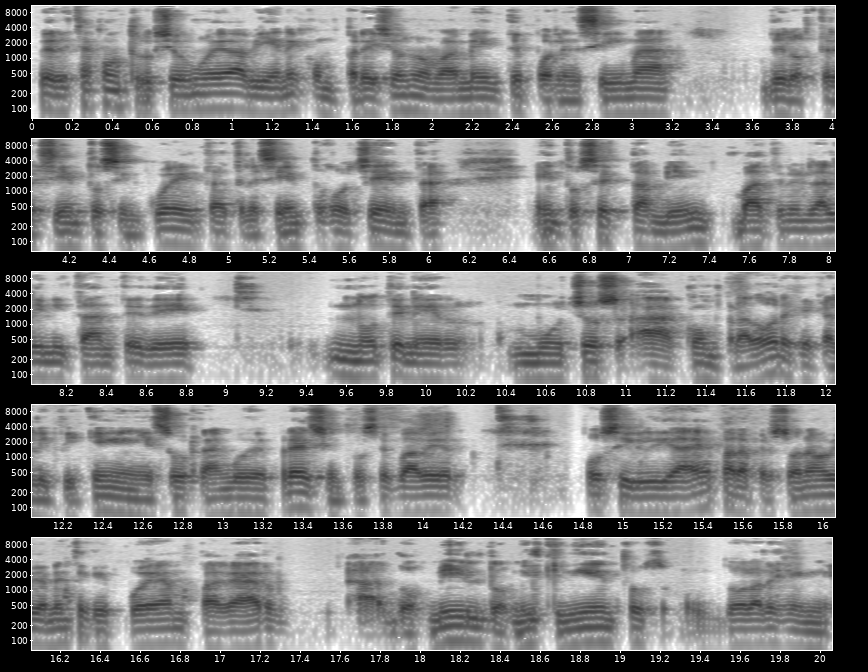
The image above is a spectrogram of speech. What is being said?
pero esta construcción nueva viene con precios normalmente por encima de los 350, 380, entonces también va a tener la limitante de no tener muchos ah, compradores que califiquen en esos rangos de precio. Entonces va a haber posibilidades para personas obviamente que puedan pagar a 2.000, 2.500 dólares en,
